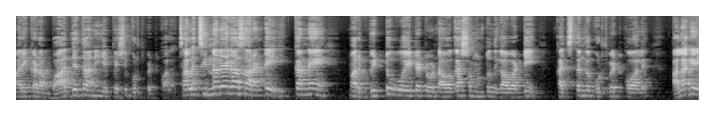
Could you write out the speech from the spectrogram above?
మరి ఇక్కడ బాధ్యత అని చెప్పేసి గుర్తుపెట్టుకోవాలి. చాలా చిన్నదేగా సార్ అంటే ఇక్కడనే మరి బిట్టు పోయేటటువంటి అవకాశం ఉంటుంది కాబట్టి ఖచ్చితంగా గుర్తుపెట్టుకోవాలి. అలాగే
